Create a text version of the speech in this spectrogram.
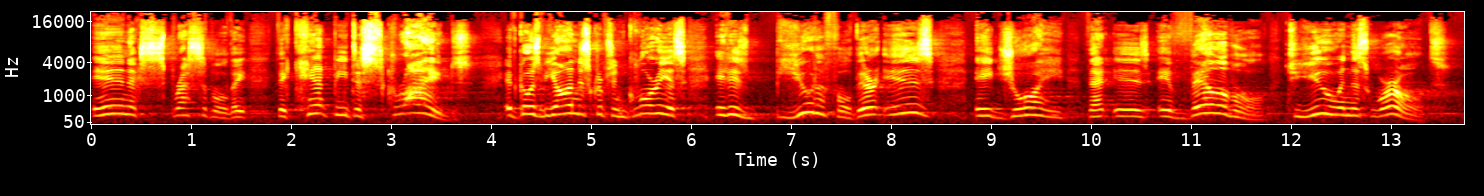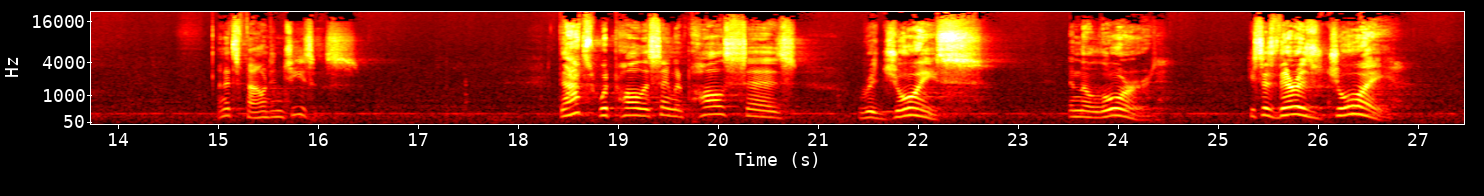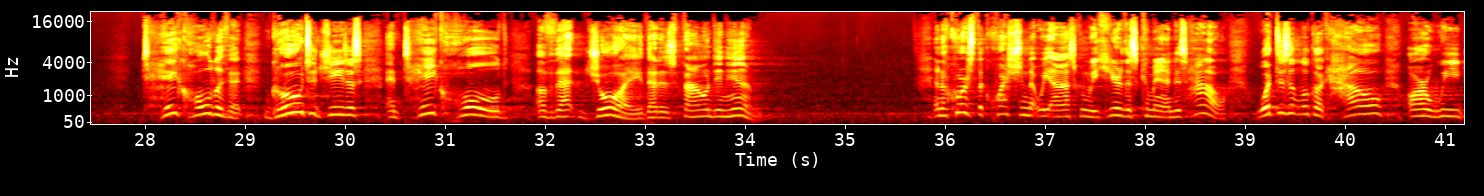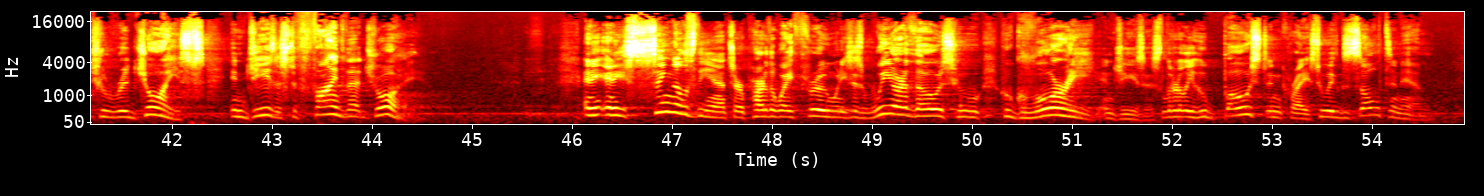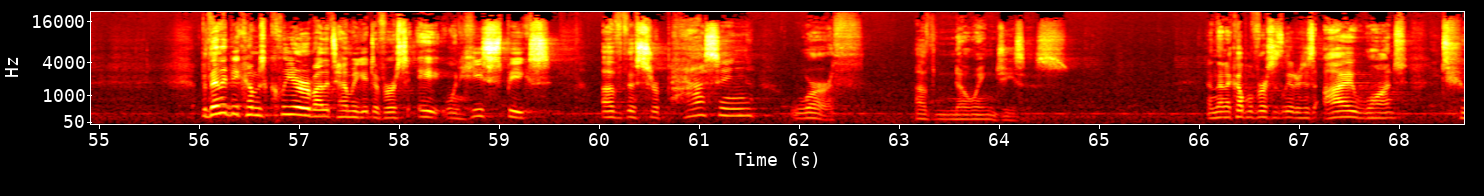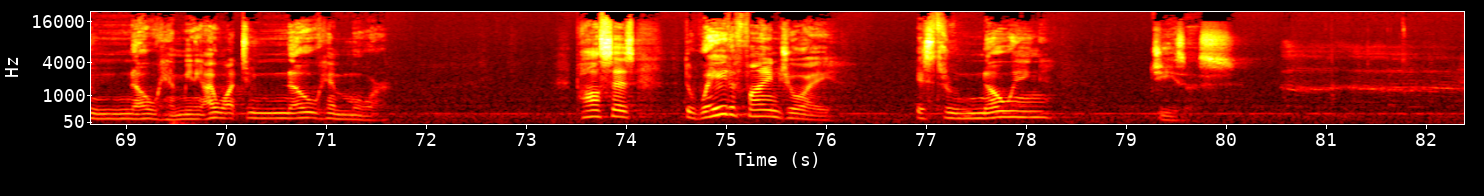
Inexpressible. They, they can't be described. It goes beyond description. Glorious. It is beautiful. There is a joy that is available to you in this world, and it's found in Jesus. That's what Paul is saying. When Paul says, rejoice in the Lord, he says, there is joy. Take hold of it. Go to Jesus and take hold of that joy that is found in him. And of course, the question that we ask when we hear this command is how? What does it look like? How are we to rejoice in Jesus, to find that joy? And he, and he signals the answer part of the way through when he says, We are those who, who glory in Jesus, literally, who boast in Christ, who exult in him. But then it becomes clearer by the time we get to verse 8 when he speaks of the surpassing worth of knowing Jesus. And then a couple verses later, he says, I want to know him, meaning I want to know him more. Paul says, the way to find joy is through knowing Jesus.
